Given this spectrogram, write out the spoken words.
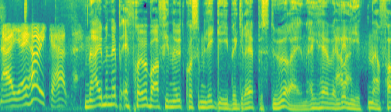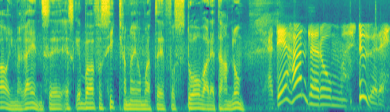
Nei, jeg har ikke heller. Nei, men jeg, jeg prøver bare å finne ut hva som ligger i begrepet stuerein. Jeg har veldig Ja liten erfaring med rein, så jeg skal bare forsikre meg om at jeg forstår hva dette handler om. Ja, det handler om stuerein.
